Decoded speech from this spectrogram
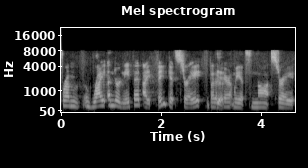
from right underneath it, I think it's straight, but Yeah. apparently it's not straight.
